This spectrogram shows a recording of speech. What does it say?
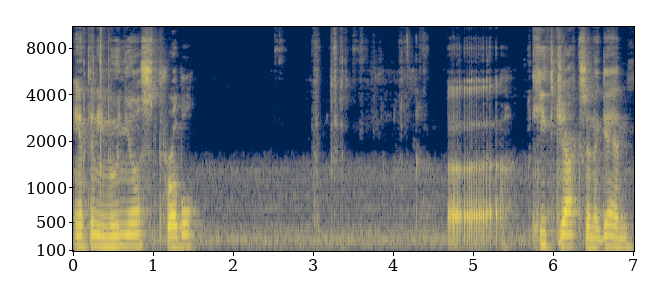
Anthony Munoz Pro Bowl. Uh, Keith Jackson again.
